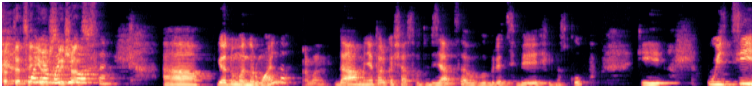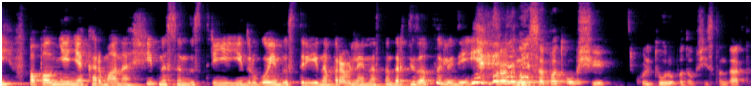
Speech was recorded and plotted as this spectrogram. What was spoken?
Как ты оцениваешь свои шансы? А, я думаю, нормально. Нормально. Да, мне только сейчас вот взяться, выбрать себе фитнес-клуб и уйти в пополнение кармана фитнес-индустрии и другой индустрии, направленной на стандартизацию людей. Прогнуться под общую культуру, под общие стандарты.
